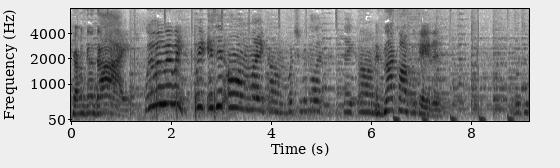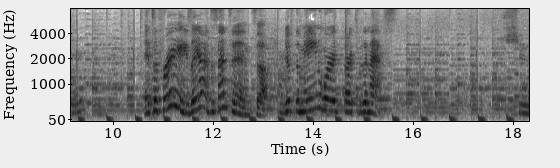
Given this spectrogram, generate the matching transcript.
camera's gonna die. Wait, wait, wait, wait, wait. Is it um like um what should we call it? Like um. It's not complicated. is it two words? It's a phrase. Yeah, it's a sentence. Uh, Just the main word starts with an S. Shoes.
